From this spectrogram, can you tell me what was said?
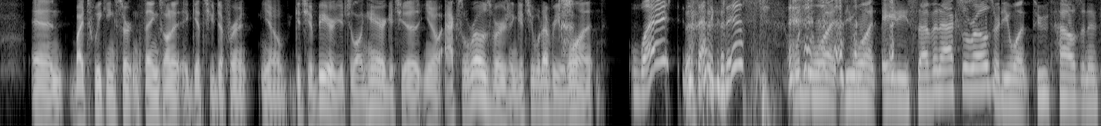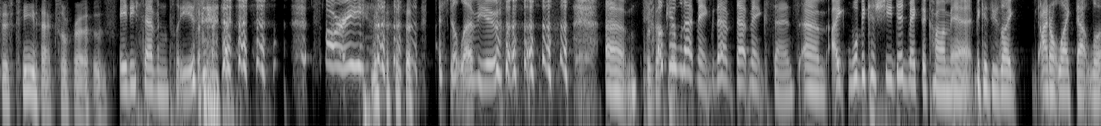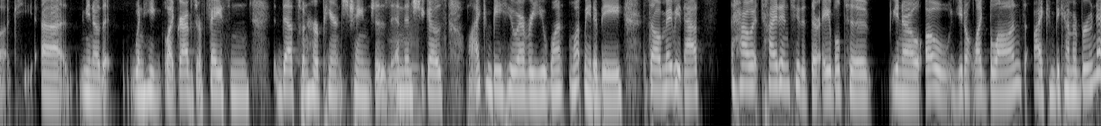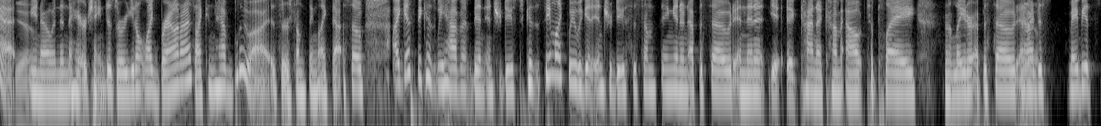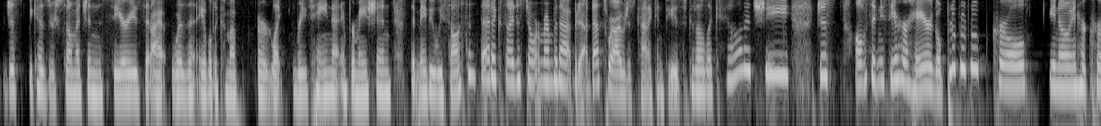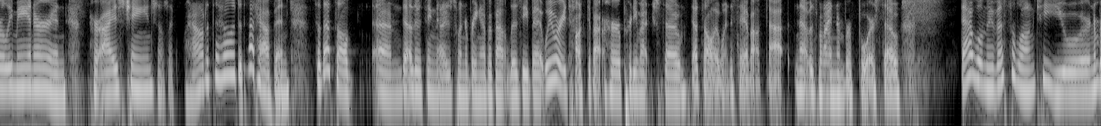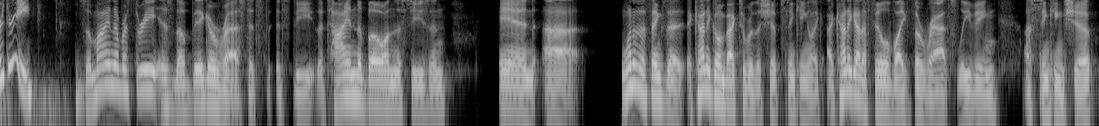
And by tweaking certain things on it, it gets you different, you know, gets you a beard, gets you long hair, gets you, you know, Axl Rose version, gets you whatever you want. What does that exist? What do you want? Do you want 87 Axl Rose or do you want 2015 Axl Rose? 87, please. Sorry, I still love you. um, that- okay, well that make that that makes sense. Um, I well because she did make the comment because he's like, I don't like that look. Uh, you know that when he like grabs her face and that's when her appearance changes, and then Mhm. she goes, Well, I can be whoever you want want me to be. So maybe that's how it tied into that they're able to. You know, oh, you don't like blondes, I can become a brunette, Yeah. you know, and then the hair changes, or you don't like brown eyes, I can have blue eyes, or something like that. So, I guess because we haven't been introduced, because it seemed like we would get introduced to something in an episode, and then it it, it kind of come out to play in a later episode, and I just maybe it's just because there's so much in the series that I wasn't able to come up or like retain that information that maybe we saw synthetics and I just don't remember that. But uh, that's where I was just kind of confused because I was like, how did she just all of a sudden you see her hair go bloop bloop bloop curl. You know, in her curly manner, and her eyes change. And I was like, "How did the hell did that happen?" So that's all um, the other thing that I just want to bring up about Lizzie, but we already talked about her pretty much. So that's all I want to say about that. And that was my number four. So that will move us along to your number three. So my number three is the big arrest. It's it's the the tie in the bow on this season, and uh, one of the things that kind of going back to where the ship's sinking, like I kind of got a feel of like the rats leaving a sinking ship.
